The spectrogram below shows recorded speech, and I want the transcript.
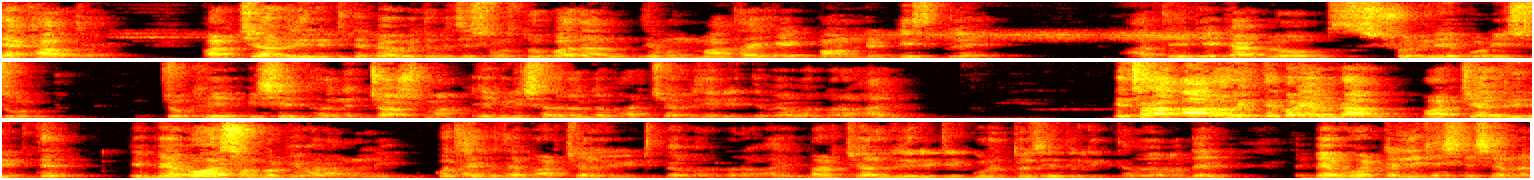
দেখাও যায়। ভার্চুয়াল রিয়েলিটিতে ব্যবহৃত যে সমস্ত উপাদান, যেমন মাথায় হেড মাউন্টেড ডিসপ্লে হাতে ডেটা গ্লোভস শরীরে বডি স্যুট চোখে বিশেষ ধরনের চশমা, এগুলি সাধারণত ভার্চুয়াল রিয়েলিটিতে ব্যবহার করা হয়। এছাড়া আরও লিখতে পারি আমরা ভার্চুয়াল রিয়েলিটিতে এই ব্যবহার সম্পর্কে এবার আমরা লিখব। কোথায় কোথায় ভার্চুয়াল রিয়েলিটি ব্যবহার করা হয়? ভার্চুয়াল রিয়েলিটির গুরুত্ব যেহেতু লিখতে হবে আমাদের ব্যবহারটা লিখে শেষে আমরা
